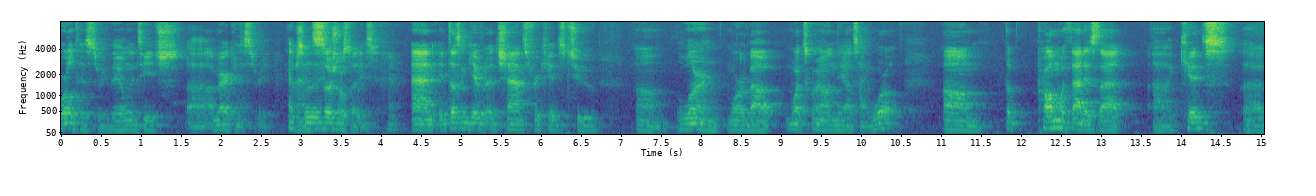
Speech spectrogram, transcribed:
world history. They only teach uh, American history. Absolutely. and social studies, Yeah. and it doesn't give a chance for kids to um, learn more about what's going on in the outside world. Um, the problem with that is that uh, kids, uh,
